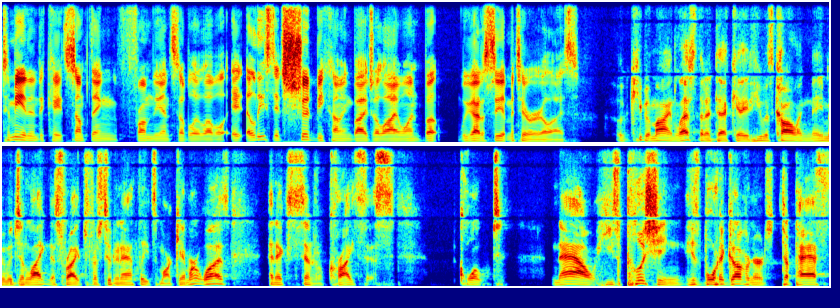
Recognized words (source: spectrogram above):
to me it indicates something from the NCAA level. It, at least it should be coming by July one, but we got to see it materialize. Keep in mind, less than a decade, he was calling name, image, and likeness rights for student athletes. Mark Emmert was an existential crisis. Quote. Now he's pushing his board of governors to pass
